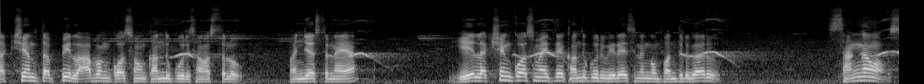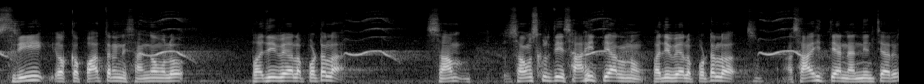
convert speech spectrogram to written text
లక్ష్యం తప్పి లాభం కోసం కందుకూరి సంస్థలు పనిచేస్తున్నాయా? ఏ లక్ష్యం కోసమైతే కందుకూరి వీరేశలింగం పంతులు గారు సంఘం స్త్రీ యొక్క పాత్రని సంఘంలో పదివేల పుటల సం సంస్కృతి సాహిత్యాలను పదివేల పుటల సాహిత్యాన్ని అందించారు.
